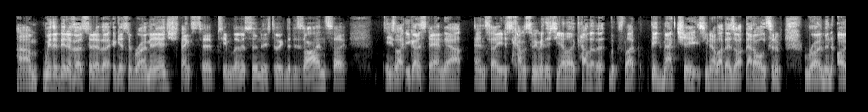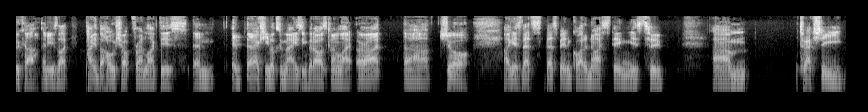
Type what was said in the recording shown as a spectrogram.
um, with a bit of a sort of, a, I guess, a Roman edge, thanks to Tim Levison, who's doing the design. So he's like, you got to stand out. And so he just comes to me with this yellow color that looks like Big Mac cheese, you know, like there's that old sort of Roman ochre. And he's like, paint the whole shop front like this. And it actually looks amazing. But I was kind of like, all right, uh, sure. I guess that's that's been quite a nice thing is to um, to actually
